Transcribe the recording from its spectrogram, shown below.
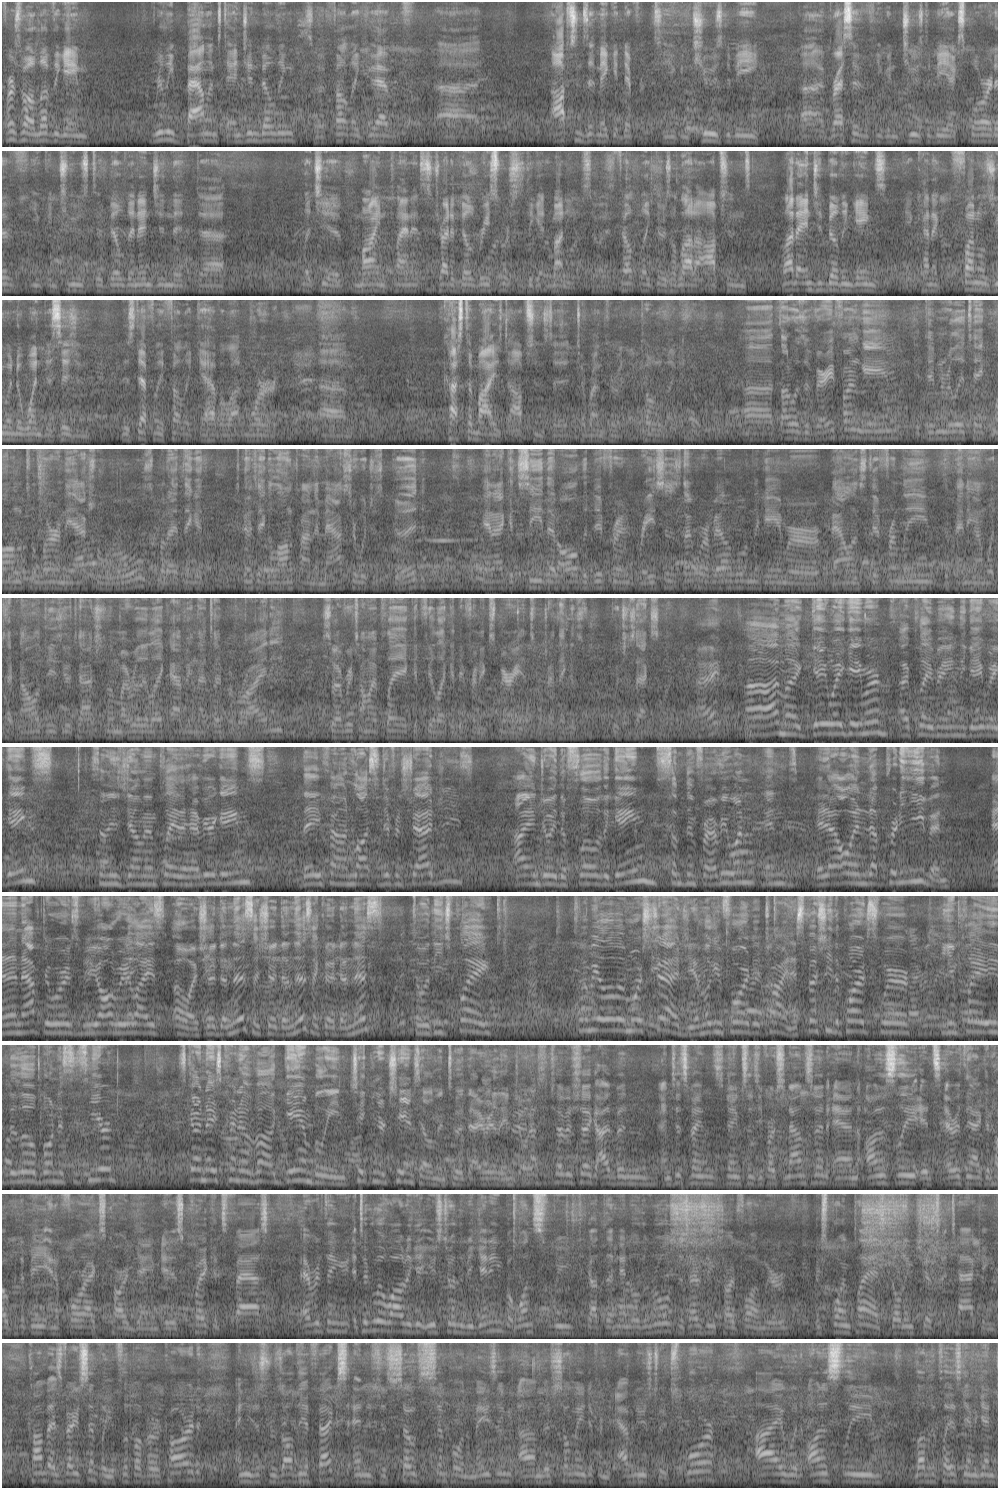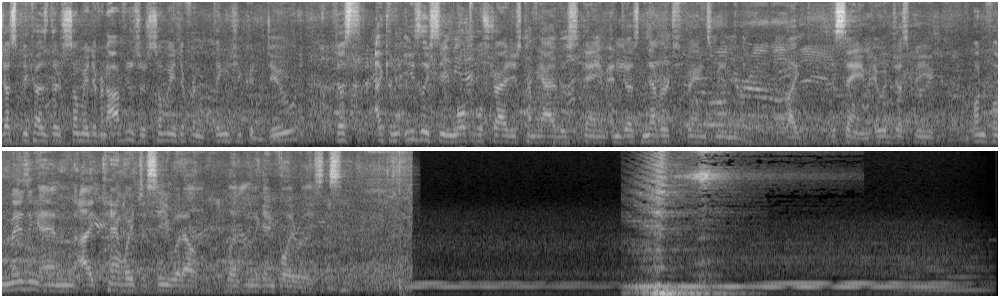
first of all, I love the game. Really balanced engine building, so it felt like you have uh, options that make it different. So you can choose to be uh, aggressive, you can choose to be explorative, you can choose to build an engine that uh, lets you mine planets to try to build resources to get money. So it felt like there's a lot of options, a lot of engine building games. It kind of funnels you into one decision. This definitely felt like you have a lot more um, customized options to, to run through it. Totally like it. Uh, I thought it was a very fun game. It didn't really take long to learn the actual rules, but I think it's going to take a long time to master, which is good. And I could see that all the different races that were available in the game are balanced differently depending on what technologies you attach to them. I really like having that type of variety. So every time I play, it could feel like a different experience, which I think is which is excellent. All right, uh, I'm a gateway gamer. I play mainly gateway games. Some of these gentlemen play the heavier games. They found lots of different strategies. I enjoyed the flow of the game, something for everyone, and it all ended up pretty even. And then afterwards, we all realized, oh, I should have done this, I should have done this, I could have done this. So with each play, it's going to be a little bit more strategy. I'm looking forward to trying, especially the parts where you can play the little bonuses here it's got a nice kind of uh, gambling, taking your chance element to it that I really enjoy. Trebuchet, I've been anticipating this game since the first announcement, and honestly, it's everything I could hope it to be in a 4X card game. It is quick, it's fast, everything. It took a little while to get used to in the beginning, but once we got the handle of the rules, just everything started flowing. We were exploring planets, building ships, attacking. Combat is very simple. You flip over a card, and you just resolve the effects, and it's just so simple and amazing. Um, there's so many different avenues to explore. I would honestly love to play this game again just because there's so many different options, there's so many different things you could do. Just I can easily see multiple strategies coming out of this game and just never experience being like the same. It would just be wonderful and amazing and I can't wait to see what else when the game fully releases.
